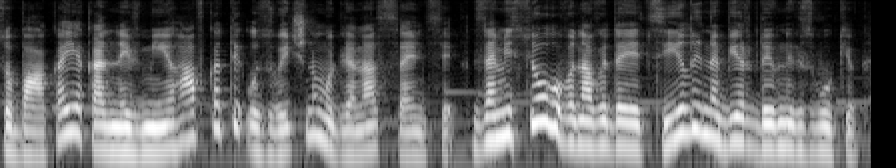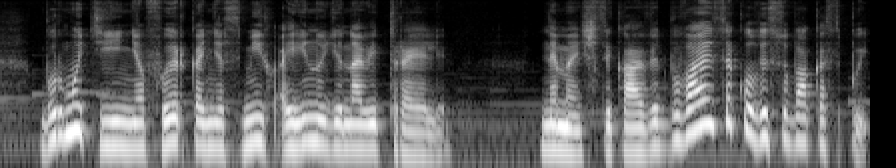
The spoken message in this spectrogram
собака, яка не вміє гавкати у звичному для нас сенсі. Замість цього вона видає цілий набір дивних звуків: бурмотіння, фиркання, сміх, а іноді навіть трелі. Не менш цікаво відбувається, коли собака спить.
